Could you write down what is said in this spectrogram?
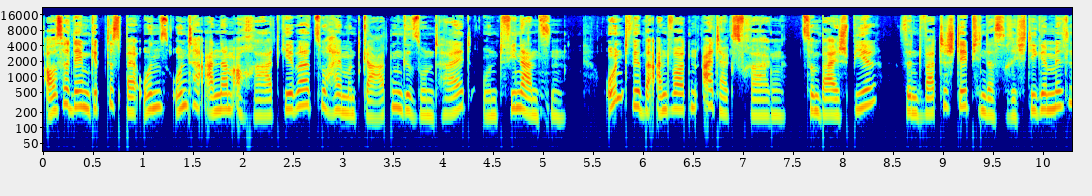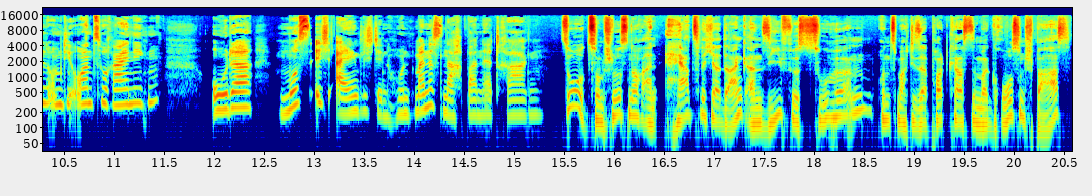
Außerdem gibt es bei uns unter anderem auch Ratgeber zu Heim und Garten, Gesundheit und Finanzen. Und wir beantworten Alltagsfragen. Zum Beispiel, sind Wattestäbchen das richtige Mittel, um die Ohren zu reinigen? Oder muss ich eigentlich den Hund meines Nachbarn ertragen? So, zum Schluss noch ein herzlicher Dank an Sie fürs Zuhören. Uns macht dieser Podcast immer großen Spaß.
